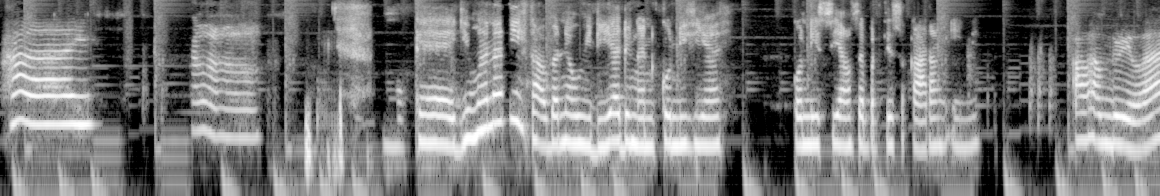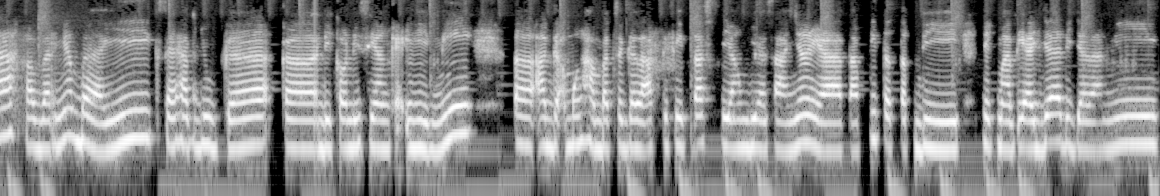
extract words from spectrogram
Hai. Halo. Oke, gimana nih kabarnya Widya dengan kondisinya kondisi yang seperti sekarang ini? Alhamdulillah kabarnya baik, sehat juga ke di kondisi yang kayak gini uh, agak menghambat segala aktivitas yang biasanya ya, tapi tetap dinikmati aja, dijalani,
